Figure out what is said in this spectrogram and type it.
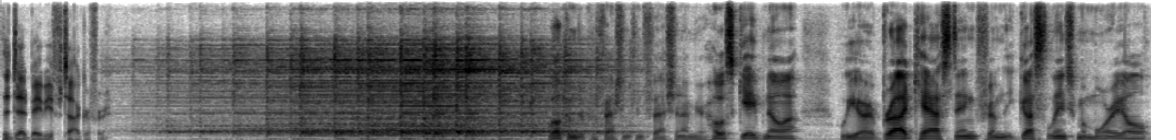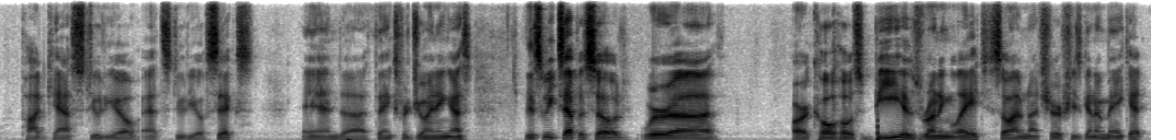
the Dead Baby Photographer. Welcome to Profession Confession. I'm your host, Gabe Noah. We are broadcasting from the Gus Lynch Memorial Podcast Studio at Studio 6. And uh, thanks for joining us. This week's episode, we're, uh, our co host B is running late, so I'm not sure if she's going to make it.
